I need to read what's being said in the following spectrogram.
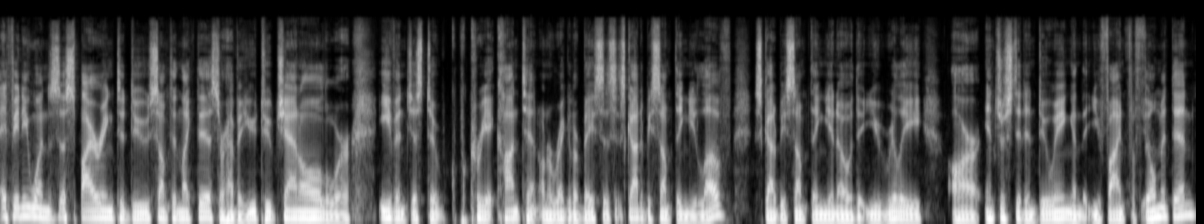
if anyone's aspiring to do something like this or have a YouTube channel or even just to create content on a regular basis, it's got to be something you love. It's got to be something, you know, that you really are interested in doing and that you find fulfillment yeah. in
